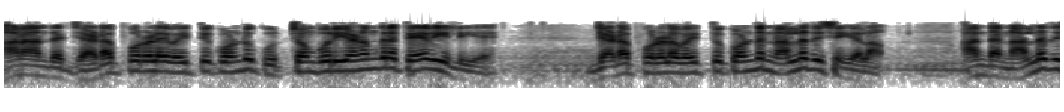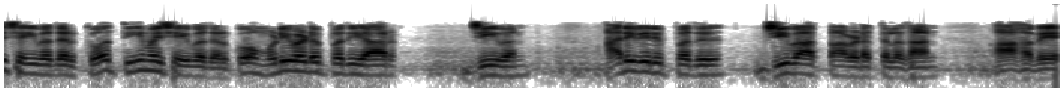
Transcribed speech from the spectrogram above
ஆனா அந்த ஜடப்பொருளை வைத்துக்கொண்டு குற்றம் புரியணுங்கிற தேவையில்லையே. ஜடப்பொருளை வைத்துக்கொண்டு நல்லது செய்யலாம். அந்த நல்லது செய்வதற்கோ தீமை செய்வதற்கோ முடிவெடுப்பது யார்? ஜீவன். அறிவிருப்பது ஜீவாத்மாவிடத்துல தான் ஆகவே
